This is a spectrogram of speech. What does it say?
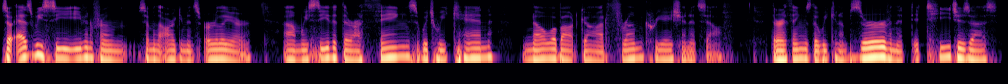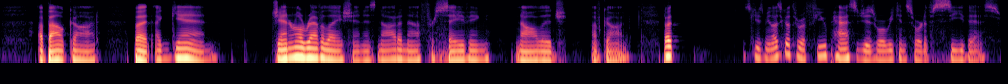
So, as we see, even from some of the arguments earlier, um, we see that there are things which we can know about God from creation itself. There are things that we can observe and that it teaches us about God. But again, general revelation is not enough for saving knowledge of God. But, excuse me, let's go through a few passages where we can sort of see this.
